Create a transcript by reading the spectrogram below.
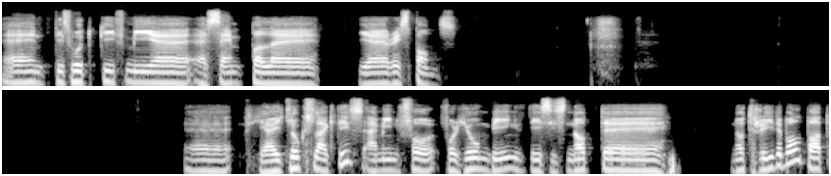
And this would give me a, a sample uh, yeah, response. Uh, yeah, it looks like this. I mean, for for human beings, this is not uh, not readable, but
